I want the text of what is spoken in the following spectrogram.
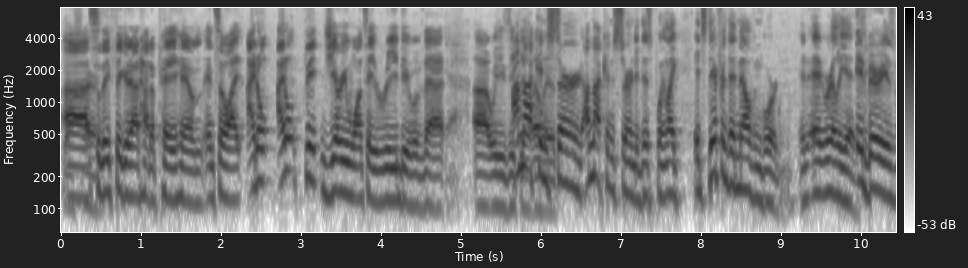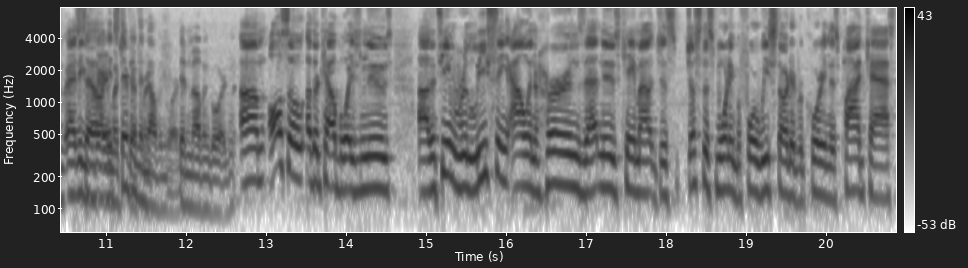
Uh, sir. so they figured out how to pay him, and so I, I don't I don't think Jerry wants a redo of that uh, with Ezekiel. I'm not Elliott. concerned. I'm not concerned at this point. Like it's different than Melvin Gordon. It, it really is. It varies. I think So it's very it's much different than Melvin Gordon. Than Melvin Gordon. Um, also, other Cowboys news: uh, the team releasing Allen Hurns. That news came out just just this morning before we started recording this podcast.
